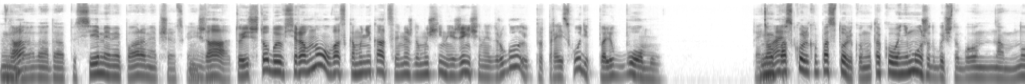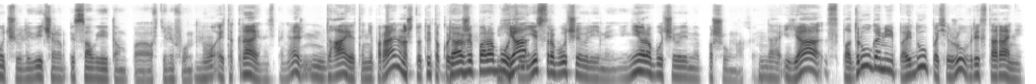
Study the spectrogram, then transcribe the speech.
Ну, да? да, да, да. С семьями, парами общаются, конечно. Да, то есть, чтобы все равно у вас коммуникация между мужчиной и женщиной другой происходит по-любому. Ну, поскольку постольку, ну такого не может быть, чтобы он нам ночью или вечером писал ей там по, в телефон. Ну, это крайность, понимаешь? Да, это неправильно, что ты такой... Даже по работе. Я... Есть рабочее время. Не рабочее время, пошел нахуй. Да, я с подругами пойду посижу в ресторане,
